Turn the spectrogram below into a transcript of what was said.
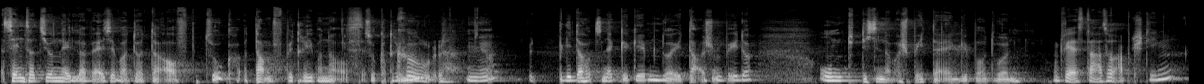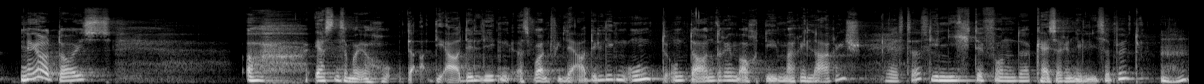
Sensationellerweise war dort der Aufzug, ein dampfbetriebener Aufzug drin. Cool. Ja, Bäder hat es nicht gegeben, nur Etagenbäder. Und die sind aber später eingebaut worden. Und wer ist da so abgestiegen? Naja, da ist äh, erstens einmal die Adeligen, es waren viele Adeligen und unter anderem auch die Marie Larisch, Wer ist das? die Nichte von der Kaiserin Elisabeth. Mhm.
